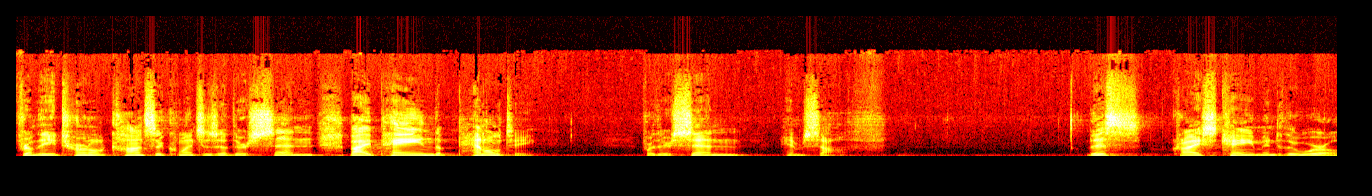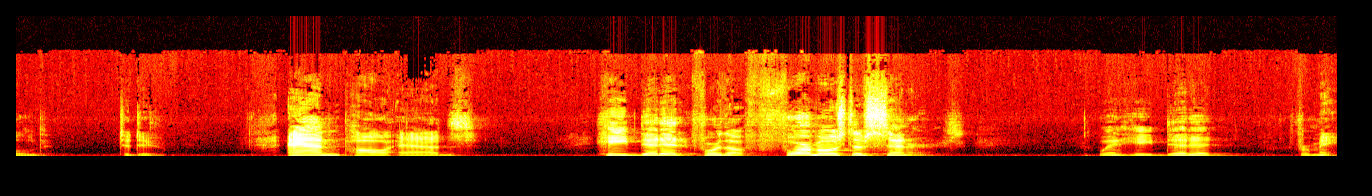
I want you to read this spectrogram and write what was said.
from the eternal consequences of their sin by paying the penalty for their sin himself. This Christ came into the world to do. And Paul adds, he did it for the foremost of sinners when he did it for me.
